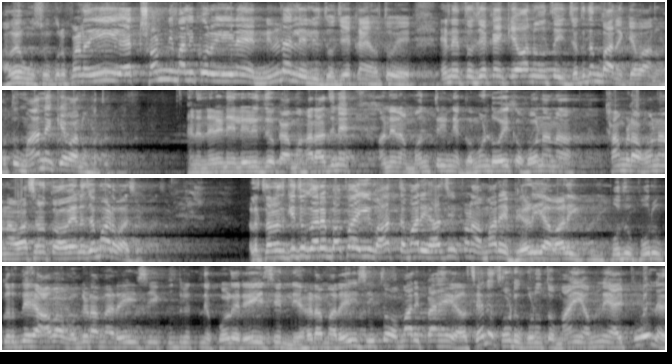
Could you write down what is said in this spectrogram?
હવે હું શું કરું? પણ એ એક ક્ષણની માલિકો એને નિર્ણય લઈ લીધો. જે કાંઈ હતો એ. એને તો જે કાંઈ કહેવાનું હતું એ જગદંબાને કહેવાનું હતું, માને કહેવાનું હતું. એને નિર્ણય લઈ લીધો કે આ મહારાજને અને એના મંત્રીને ઘમંડ હોય કે હોનાના ઠામડા હોનાના વાસણ તો હવે એને જમાડવા છે. એટલે તરત કીધું કે અરે બાપા એ વાત તમારી હાચી, પણ અમારે ભેળિયા વાળી બધું પૂરું કરી દે. આવા વગડામાં રહી છે કુદરતને ખોળે રહી છે, નેહડામાં રહી છે, તો અમારી પાસે હશે ને થોડું ઘણું? તો માય અમને આપ્યું હોય ને,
